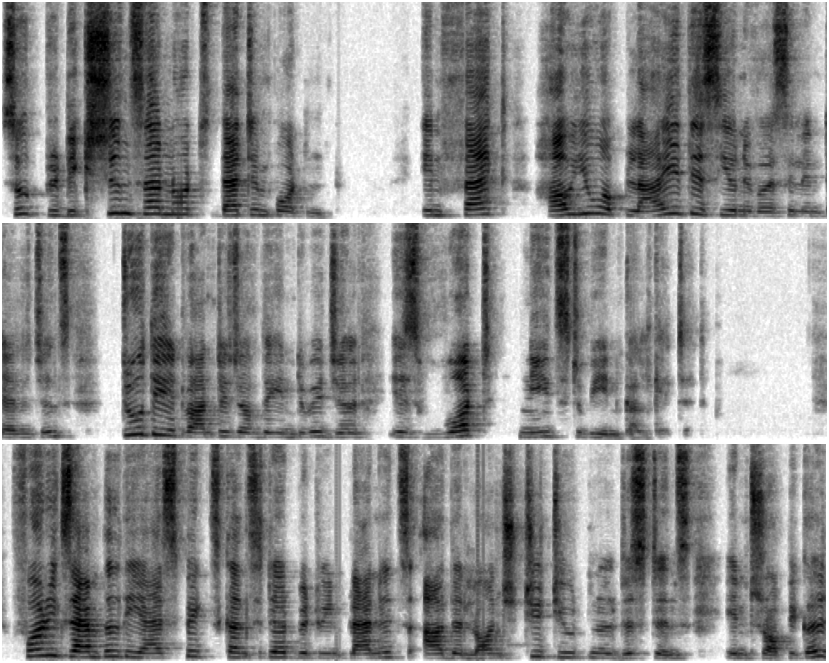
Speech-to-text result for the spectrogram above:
So predictions are not that important. In fact, how you apply this universal intelligence to the advantage of the individual is what needs to be inculcated. For example, the aspects considered between planets are the longitudinal distance in tropical,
